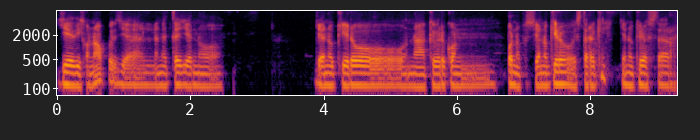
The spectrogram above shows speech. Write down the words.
Y él dijo, no, pues ya, la neta, ya no, ya no quiero nada que ver con, bueno, pues ya no quiero estar aquí, ya no quiero estar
